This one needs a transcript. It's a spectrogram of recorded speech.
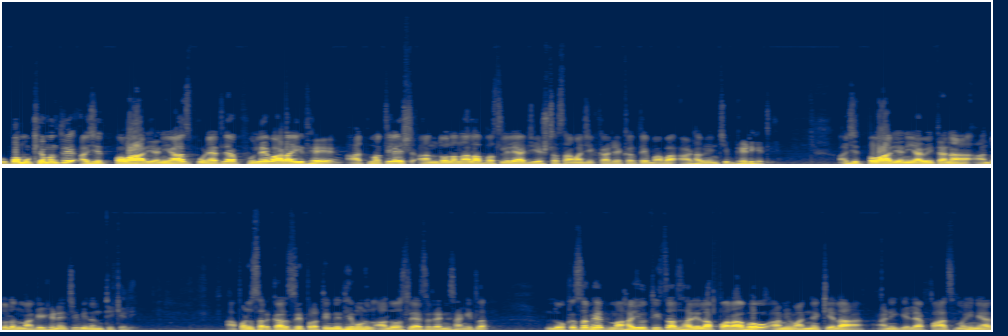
उपमुख्यमंत्री अजित पवार यांनी आज पुण्यातल्या फुलेवाडा इथे आत्मक्लेश आंदोलनाला बसलेल्या ज्येष्ठ सामाजिक कार्यकर्ते बाबा आढाव यांची भेट घेतली. अजित पवार यांनी यावेळी त्यांना आंदोलन मागे घेण्याची विनंती केली. आपण सरकारचे प्रतिनिधी म्हणून आलो असल्याचं त्यांनी सांगितलं. लोकसभेत महायुतीचा झालेला पराभव आम्ही मान्य केला आणि गेल्या पाच महिन्यात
